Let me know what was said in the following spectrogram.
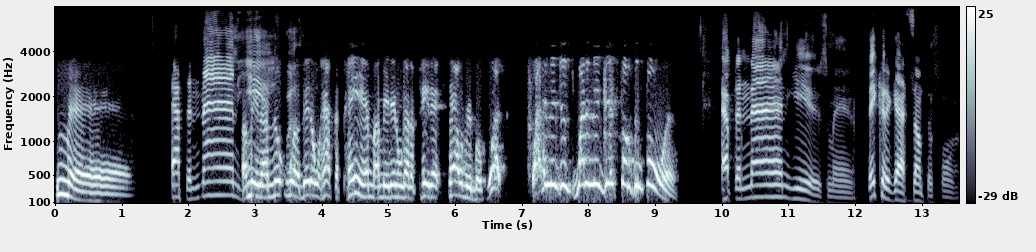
Man. After nine I mean, I know. Well, they don't have to pay him. I mean, they don't got to pay that salary. But what? Why didn't they just? Why didn't they get something for him? After nine years, man, they could have got something for him.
